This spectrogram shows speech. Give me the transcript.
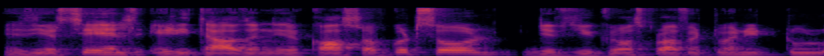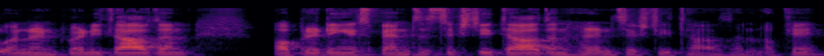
is your sales, 80,000 your cost of goods sold, gives you gross profit 220,000, operating expenses 60,000, 160,000, okay?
